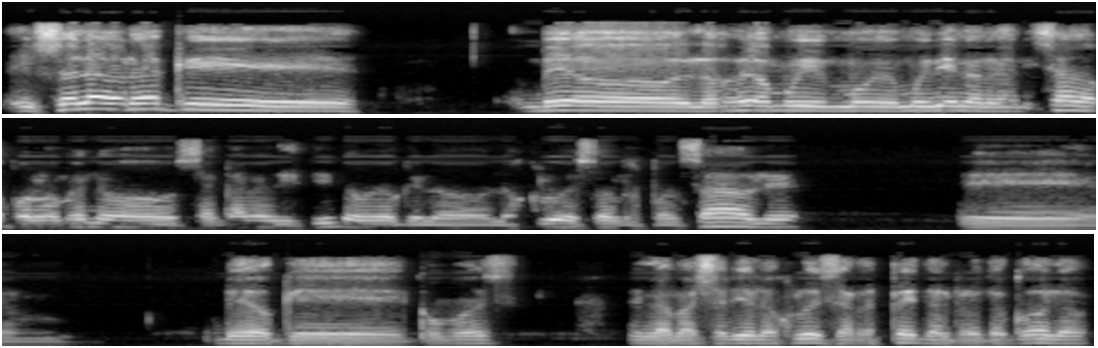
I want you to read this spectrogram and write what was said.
y yo la verdad que veo, los veo muy, muy, muy bien organizados, por lo menos acá en el distrito veo que lo- los clubes son responsables, eh, veo que como es en la mayoría de los clubes se respeta el protocolo,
